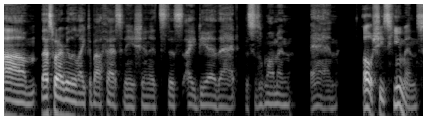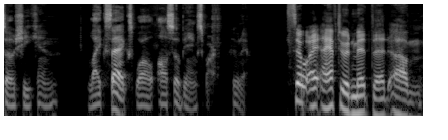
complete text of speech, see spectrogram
um, that's what I really liked about Fascination. It's this idea that this is a woman and oh, she's human, so she can like sex while also being smart. Who knew? So I, I have to admit that um,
